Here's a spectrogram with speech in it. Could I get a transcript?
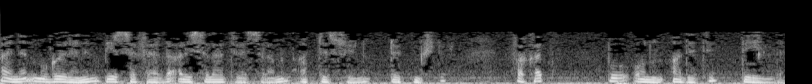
Aynen Mugire'nin bir seferde aleyhissalatü vesselamın abdest suyunu dökmüştür. Fakat bu onun adeti değildi.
